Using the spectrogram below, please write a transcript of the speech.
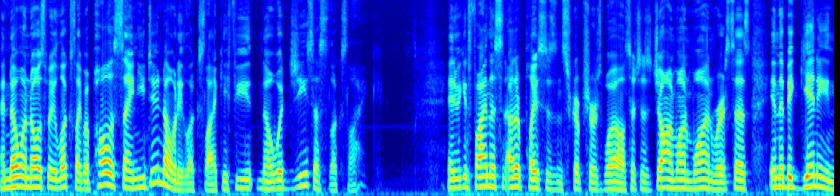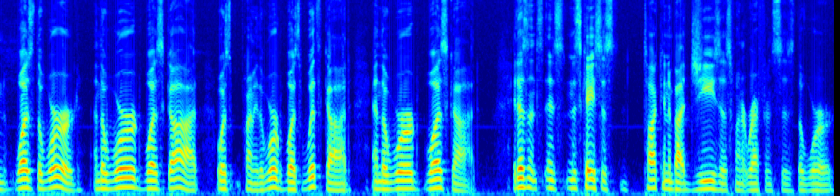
And no one knows what he looks like. But Paul is saying you do know what he looks like if you know what Jesus looks like. And we can find this in other places in Scripture as well, such as John 1 1, where it says, In the beginning was the Word, and the Word was God. Was, pardon me, the Word was with God, and the Word was God. It doesn't, in this case, it's talking about Jesus when it references the Word.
